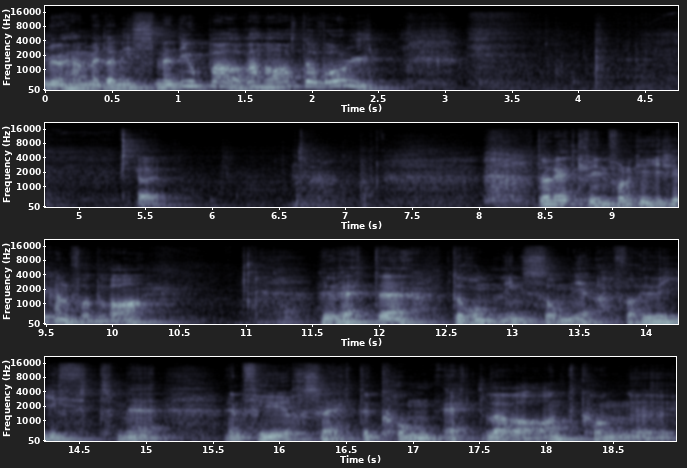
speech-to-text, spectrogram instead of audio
muhammedanismen. Det er jo bare hat og vold. Ja, ja. Det er et kvinnfolk jeg ikke kan fordra. Hun heter dronning Sonja, for hun er gift med en fyr som heter kong et eller annet. Kong eh,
